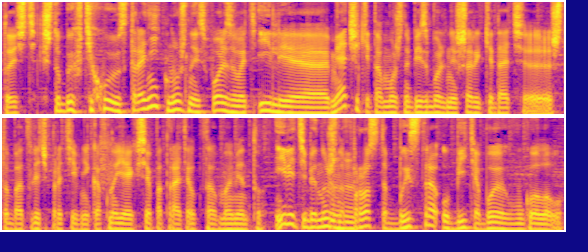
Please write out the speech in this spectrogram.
То есть, чтобы их втихую устранить, нужно использовать или мячики, там можно бейсбольные шары кидать, э, чтобы отвлечь противников, но я их все потратил к тому моменту. Или тебе нужно угу. просто быстро убить обоих в голову.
